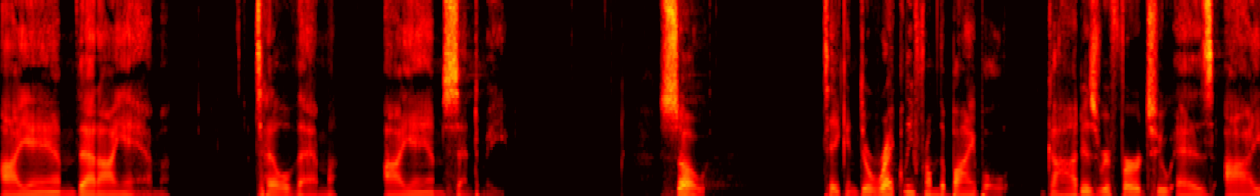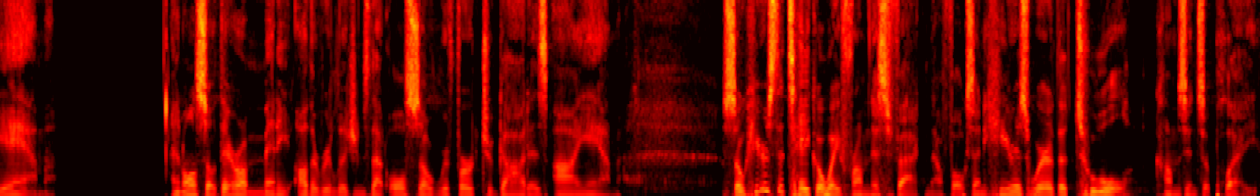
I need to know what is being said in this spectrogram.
I am that I am Tell them, I am sent me. So, taken directly from the Bible, God is referred to as I am. And also, there are many other religions that also refer to God as I am. So here's the takeaway from this fact now, folks, and here's where the tool comes into play.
